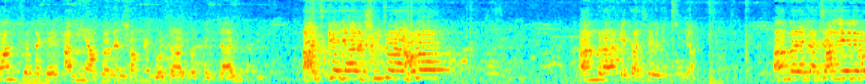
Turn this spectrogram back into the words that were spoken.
মঞ্চ থেকে আমি আপনাদের সামনে ঘোষণা করতে চাই। আজকে যার সূচনা হলো, আমরা এটা ছেড়ে দিচ্ছি না। আমরা এটা চালিয়ে দেব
